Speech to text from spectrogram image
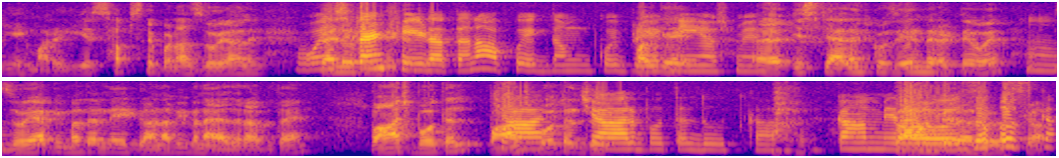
ये हमारे लिए सबसे बड़ा जोयाल है। वो इंस्टेंट फ़ीड आता है ना आपको एकदम कोई ब्रेक नहीं है उसमें। इस चैलेंज को जेल में रखते हुए जोया की मदर ने एक गाना भी बनाया जरा बताएँ। पाँच बोतल पाँच बोतल चार बोतल दूध का। काम मेरा काम रोज रोज उसका।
